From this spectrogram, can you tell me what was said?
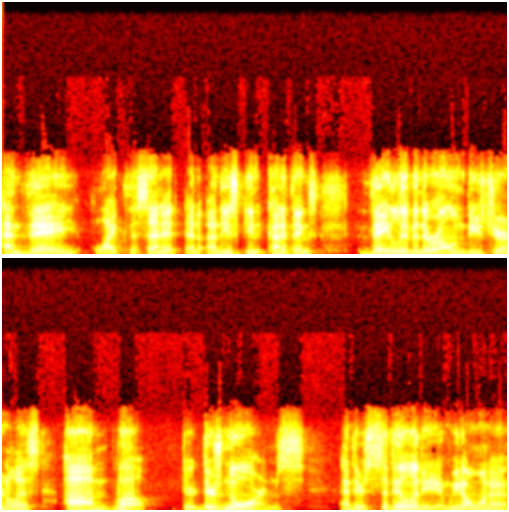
and they like the Senate and, and these kind of things. They live in their own. These journalists, um, well, there, there's norms and there's civility, and we don't want to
